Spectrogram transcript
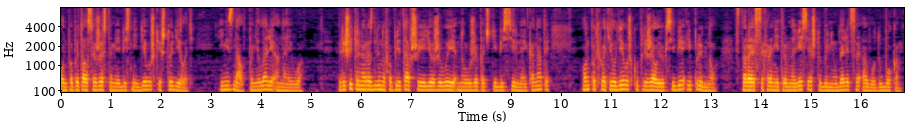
Он попытался жестами объяснить девушке, что делать, и не знал, поняла ли она его. Решительно раздвинув оплетавшие ее живые, но уже почти бессильные канаты, он подхватил девушку, прижал ее к себе и прыгнул, стараясь сохранить равновесие, чтобы не удариться о воду боком.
